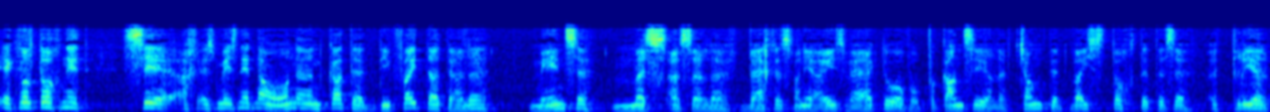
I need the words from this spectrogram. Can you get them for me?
ek wil tog net sê, ag, is mens net na honde en katte, die feit dat hulle mense mis as hulle weg is van die huis werk toe of op vakansie, hulle chunk dit wys tog dit is 'n 'n treur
